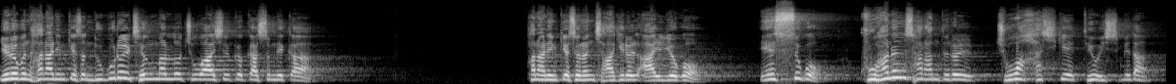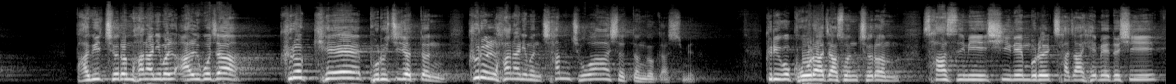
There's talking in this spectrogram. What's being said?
여러분 하나님께서 누구를 정말로 좋아하실 것 같습니까? 하나님께서는 자기를 알려고 애쓰고 구하는 사람들을 좋아하시게 되어 있습니다. 다윗처럼 하나님을 알고자 그렇게 부르짖었던 그를 하나님은 참 좋아하셨던 것 같습니다. 그리고 고라 자손처럼 사슴이 시냇물을 찾아 헤매듯이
